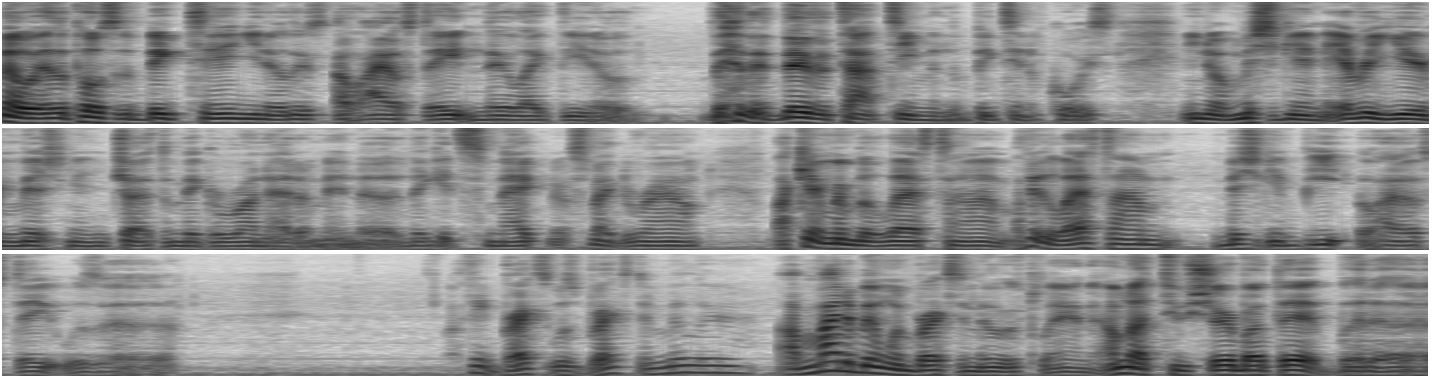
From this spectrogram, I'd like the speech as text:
no, as opposed to the Big Ten. You know, there's Ohio State, and they're like the you know. They're the top team in the Big Ten, of course. You know, Michigan. Every year, Michigan tries to make a run at them, and uh, they get smacked smacked around. I can't remember the last time. I think the last time Michigan beat Ohio State was uh, I think Braxton was Braxton Miller. I might have been when Braxton Miller was playing. I'm not too sure about that, but uh,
